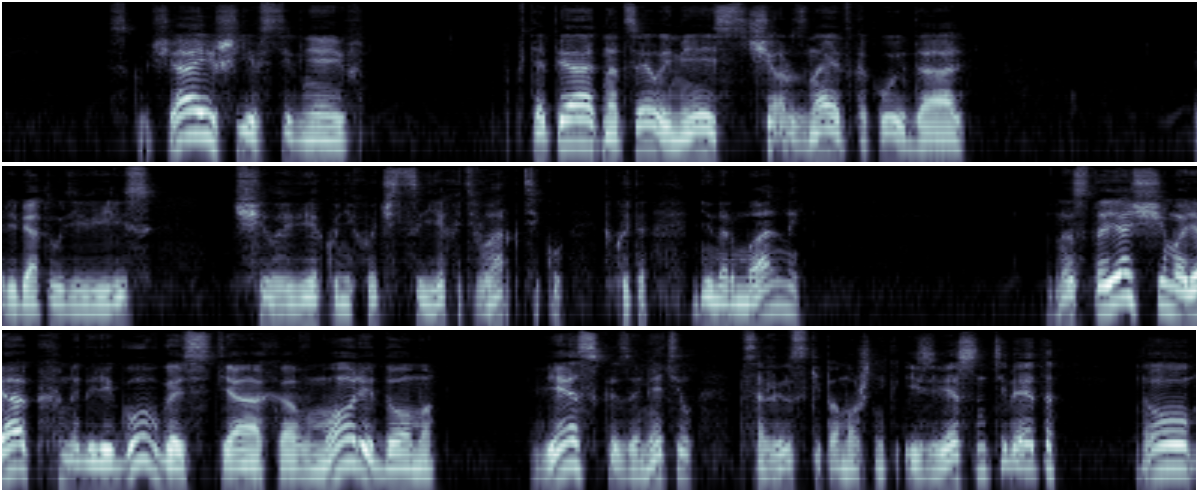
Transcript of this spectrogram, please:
— Скучаешь, Евстигнеев? — Хоть опять на целый месяц, черт знает в какую даль. Ребята удивились. Человеку не хочется ехать в Арктику. Какой-то ненормальный. Настоящий моряк на берегу в гостях, а в море дома. Веско заметил пассажирский помощник. Известно тебе это? Ну,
